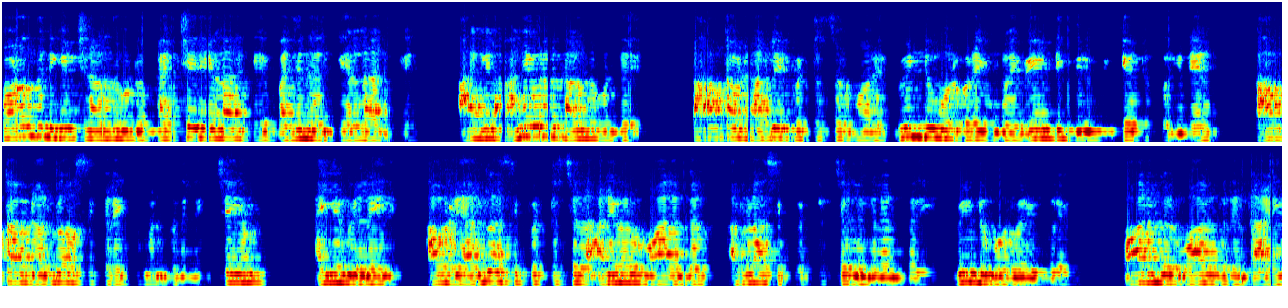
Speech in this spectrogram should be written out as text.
தொடர்ந்து நிகழ்ச்சி நடந்து கொண்டு கச்சேரி எல்லாம் இருக்கு பஜனை இருக்கு எல்லாம் இருக்கு. ஆகிய அனைவரும் கலந்து கொண்டு தாத்தாவின் அருளை பெற்று சொல்லுமாறு மீண்டும் ஒருவரை உங்களை வேண்டி விரும்பி கேட்டுக்கொள்கிறேன். தாத்தாவின் அருளாசி கிடைக்கும் என்பதில் நிச்சயம் ஐயமில்லை. அவருடைய அருளாசி பெற்று செல்ல அனைவரும் வாருங்கள். அருளாசி பெற்று செல்லுங்கள் என்பதை மீண்டும் ஒருவரை உங்களை வாருங்கள் வாருங்கள் என்று அழை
